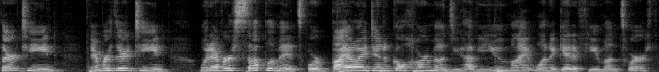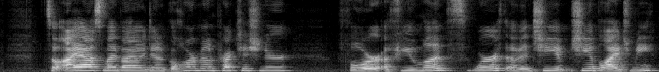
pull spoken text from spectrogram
13, number 13, whatever supplements or bioidentical hormones you have, you might want to get a few months worth. So I asked my bioidentical hormone practitioner for a few months worth of, and she she obliged me.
